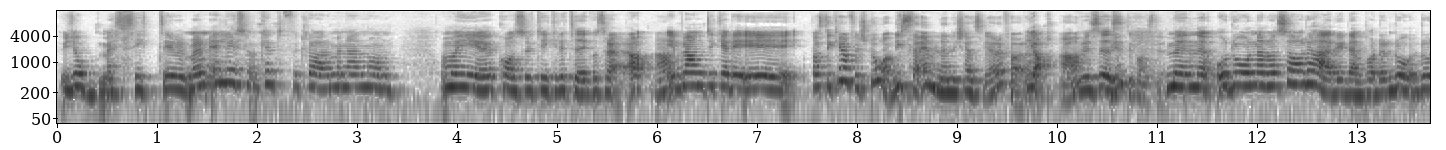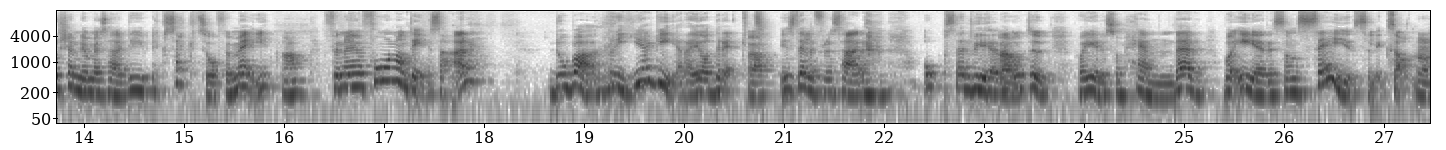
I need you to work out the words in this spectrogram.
jobbmässigt, men, eller så- jag kan inte förklara, men när någon, om man ger konstruktiv kritik och sådär. Ja, Ja. Ibland tycker jag det är Fast det kan jag förstå. Vissa ämnen är känsligare för det. Ja, precis. Det är inte konstigt. Men, och då när de sa det här i den podden, då, då kände jag mig så här, det är ju exakt så för mig. Ja. För när jag får någonting så här, då bara reagerar jag direkt. Ja. Istället för att så här observera Ja. och typ, vad är det som händer? Vad är det som sägs liksom? Ja.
